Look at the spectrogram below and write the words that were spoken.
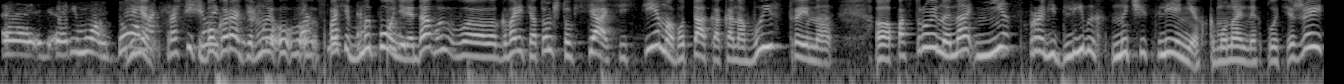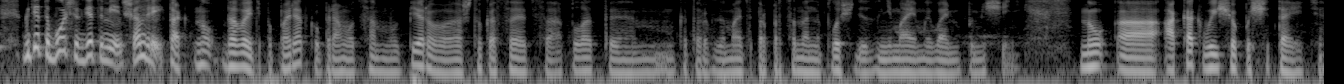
э, ремонт дома. Елена, простите, бога ради, мы, э, спасибо, мы поняли, да, вы э, говорите о том, что вся система, вот так, как она выстроена, э, построена на несправедливых начислениях коммунальных платежей, где-то больше, где-то меньше. Андрей. Так, ну давайте по порядку, прям вот самого первого, что касается оплаты, которая взимается пропорционально площади занимаемой вами помещений. Ну, а, а как вы еще посчитаете?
